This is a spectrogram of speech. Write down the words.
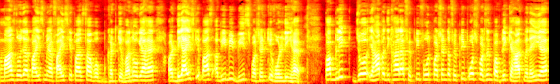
मार्च 2022 में एफ़ के पास था, वो घट के वन हो गया है और डी के पास अभी भी 20 परसेंट की होल्डिंग है। पब्लिक जो यहाँ पे दिखा रहा है 54 परसेंट तो 54 परसेंट पब्लिक के हाथ में नहीं है।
